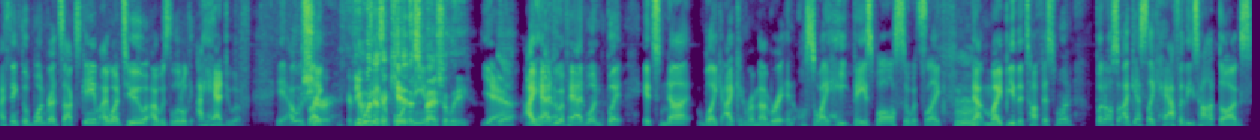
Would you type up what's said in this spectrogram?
I think the one Red Sox game I went to, I was a little. I had to have. Yeah, I was sure. like. if you went as a kid, especially. Yeah, Yeah. I had Yeah. to have had one, but it's not like I can remember it. And also, I hate baseball, so it's like Hmm. that might be the toughest one. But also, I guess like half of these hot dogs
